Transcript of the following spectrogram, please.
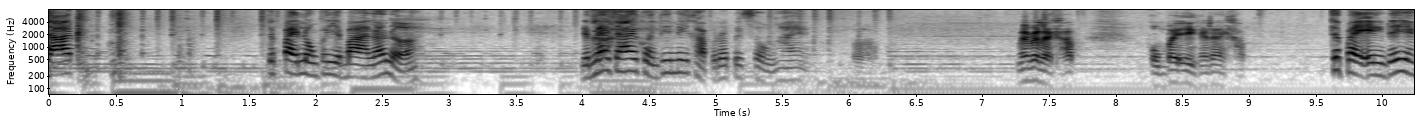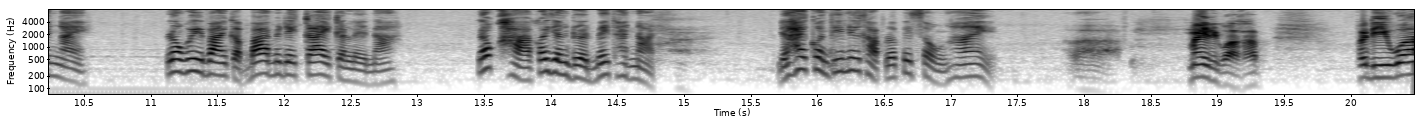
ชัด จะไปโรงพยาบาลแล้วเหรอ เดี๋ยวแม่จะให้คนที่นี่ขับรถไปส่งให้ ไม่เป็นไรครับ ผมไปเองก็ได้ครับ จะไปเองได้ยังไง โรงพยาบาลกับบ้านไม่ได้ใกล้กันเลยนะ แล้วขาก็ยังเดินไม่ถนัด เดี๋ยวให้คนที่นี่ขับรถไปส่งให้เอ่อไม่ดีกว่าครับ พอดีว่า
